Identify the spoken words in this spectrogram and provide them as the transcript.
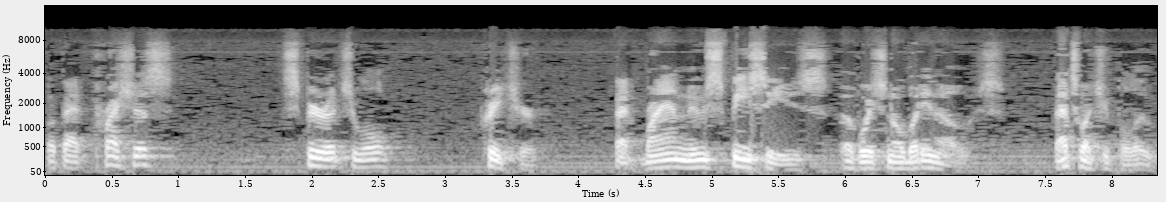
but that precious spiritual creature, that brand new species of which nobody knows. That's what you pollute.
